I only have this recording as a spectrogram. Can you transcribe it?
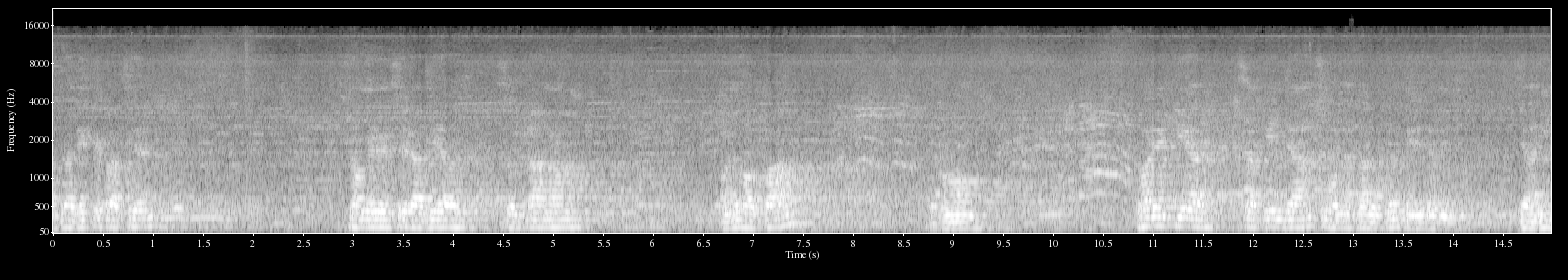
আপনারা দেখতে পাচ্ছেন, সঙ্গে রয়েছে রাজিয়া সুলতানা, অনুপা এবং ভলেন্টিয়ার সাবিন জান, সুবর্ণা তালুকদার, মেহজাবিন জানি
